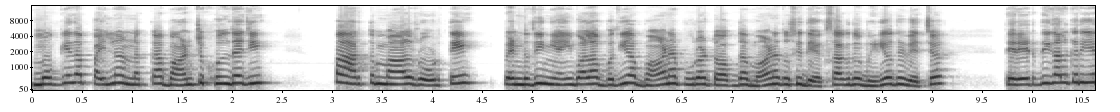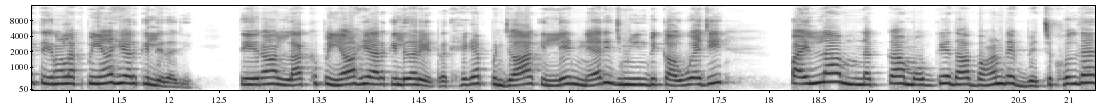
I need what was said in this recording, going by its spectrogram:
ਮੋਗੇ ਦਾ ਪਹਿਲਾ ਨੱਕਾ ਬਾਣ ਚ ਖੁੱਲਦਾ ਜੀ। ਭਾਰਤ ਮਾਲ ਰੋਡ ਤੇ ਪਿੰਡ ਦੀ ਨਿਆਈ ਵਾਲਾ ਵਧੀਆ ਬਾਣ ਹੈ, ਪੂਰਾ ਟੌਪ ਦਾ ਬਾਣ ਹੈ, ਤੁਸੀਂ ਦੇਖ ਸਕਦੇ ਹੋ ਵੀਡੀਓ ਦੇ ਵਿੱਚ। ਤੇ ਰੇਟ ਦੀ ਗੱਲ ਕਰੀਏ 13 ਲੱਖ 50 ਹਜ਼ਾਰ ਕਿੱਲੇ ਦਾ ਜੀ। 13 ਲੱਖ 50 ਹਜ਼ਾਰ ਕਿੱਲੇ ਦਾ ਰੇਟ ਰੱਖਿਆ ਗਿਆ 50 ਕਿੱਲੇ ਨਹਿਰੀ ਜ਼ਮੀਨ ਵਿਕਾਊ ਹੈ ਜੀ। ਪਹਿਲਾ ਨੱਕਾ ਮੋਗੇ ਦਾ ਬਾਣ ਦੇ ਵਿੱਚ ਖੁੱਲਦਾ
